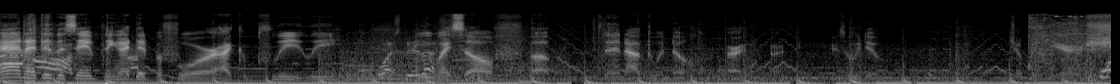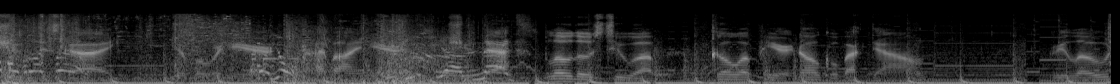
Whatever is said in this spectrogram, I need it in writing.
And I did the same thing I did before. I completely blew myself up and out the window. Alright, alright. Here's what we do. Jump in here, shoot this guy. Hide behind here, Yeah, shoot that. Blow those two up. Go up here. No, go back down. Reload.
